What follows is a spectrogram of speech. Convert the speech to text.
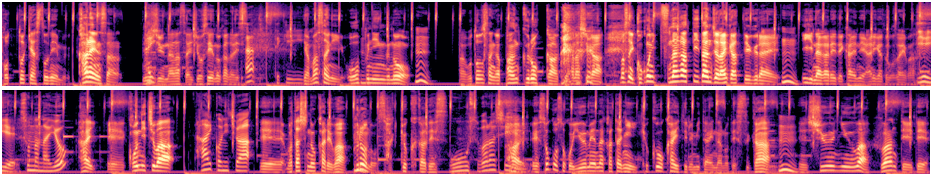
ポッドキャストネームカレンさん。27歳、女性の方です。あ素敵。いやまさにオープニングの、うん。あ弟さんがパンクロッカーっていう話が まさにここに繋がっていたんじゃないかっていうぐらい、うん。いい流れでかえねありがとうございます。いえいえそんな内容？はい、えーこんにちは、はいこんにちは。えー私の彼はプロの作曲家です、おお素晴らしい、はい、えーそこそこ有名な方に曲を書いてるみたいなのですが、うん、えー収入は不安定で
